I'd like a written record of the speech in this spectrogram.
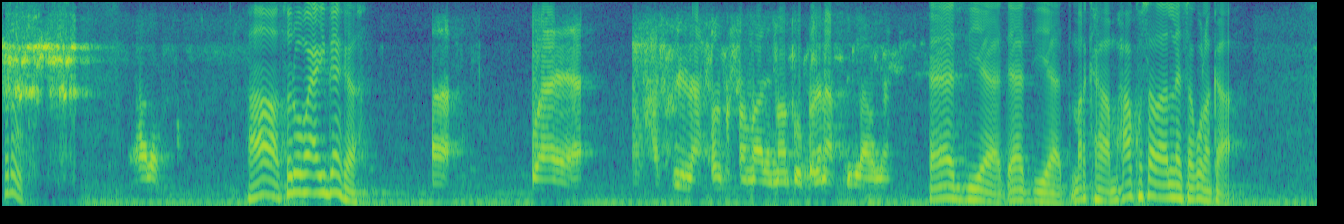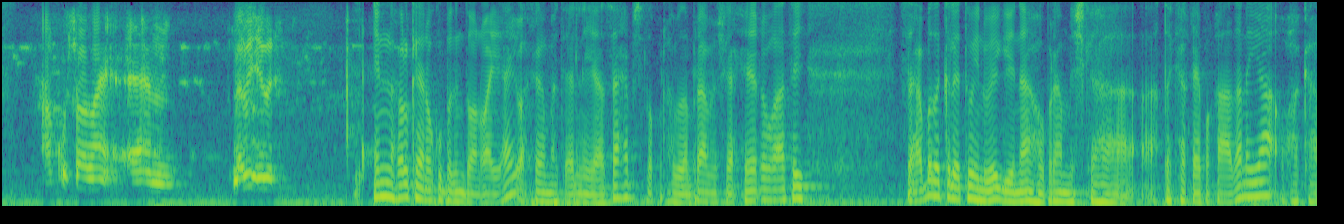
Sodhow halo. Ha soo aad iyo aad aad iyo aad. Marka maxaa ku saadaalinaysaa kulanka? In xulkeena ku badin doono waayahay waa kaga mahadcelinayaa. Saaxib sida qurux badan barnaamijka kaga qeyb qaatay. Saaxiibada kaleeto waynu eegeynaa oo barnaamijka hadda ka qeyb qaadanaya waa ka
